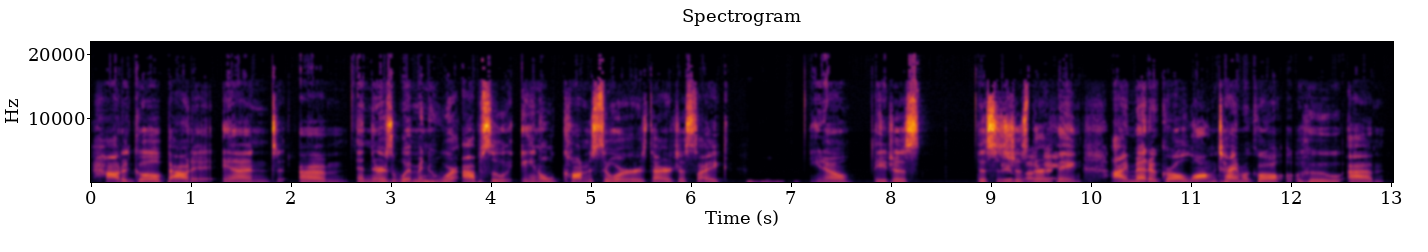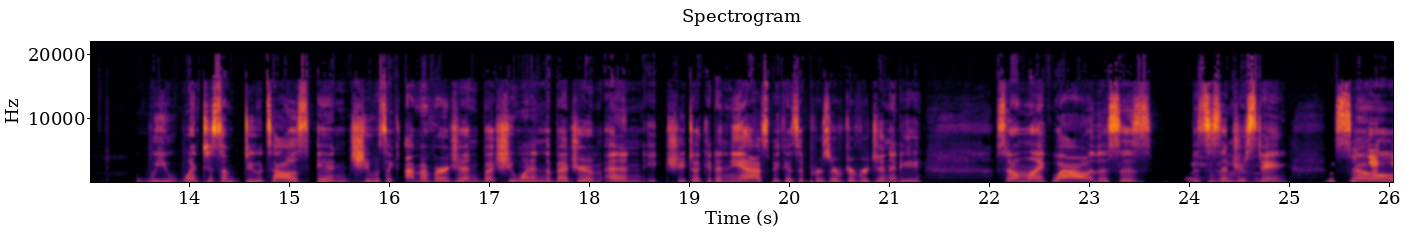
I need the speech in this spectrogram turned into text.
how to go about it. And um, and there's women who are absolute anal connoisseurs that are just like, you know, they just this is They just their it. thing. I met a girl a long time ago who um we went to some dude's house and she was like, I'm a virgin, but she went in the bedroom and he- she took it in the ass because it preserved her virginity. So I'm like, wow, this is this is interesting. So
